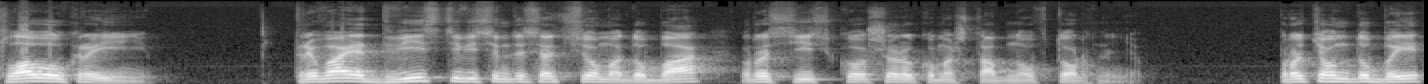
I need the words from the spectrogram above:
Слава Україні! Триває 287-ма доба російського широкомасштабного вторгнення. Протягом доби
